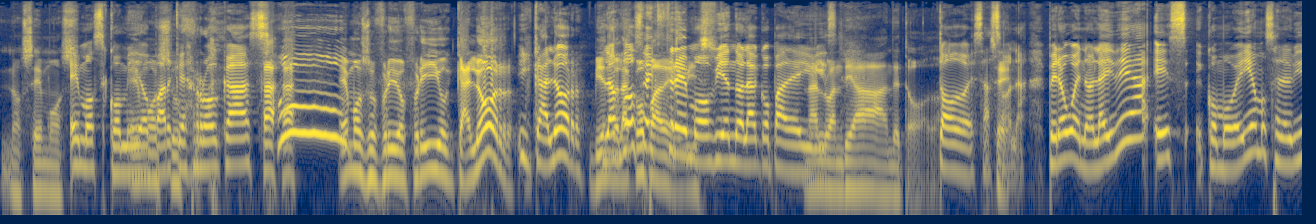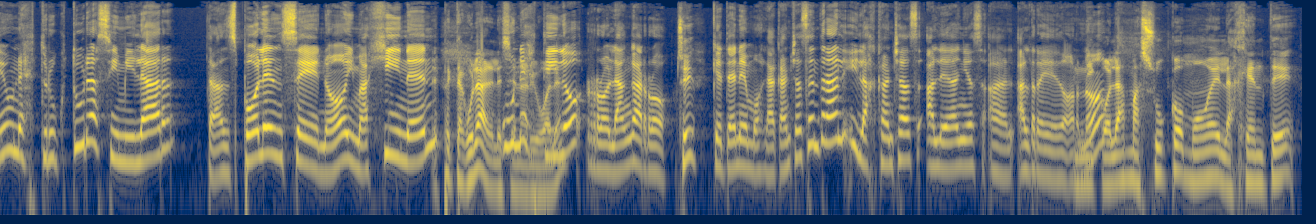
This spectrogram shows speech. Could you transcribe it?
Nos hemos... Hemos comido parques rocas. ¡Uh! Hemos sufrido frío y calor. Y calor. Los dos extremos viendo la Copa de Davis. de todo. Todo esa zona. Pero bueno, la idea es, como veíamos en el video, una estructura similar transpólense, ¿no? Imaginen. Espectacular el escenario. Un estilo ¿eh? Roland Garros. Sí. Que tenemos la cancha central y las canchas aledañas alrededor, ¿no? Nicolás Mazuco mueve la gente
